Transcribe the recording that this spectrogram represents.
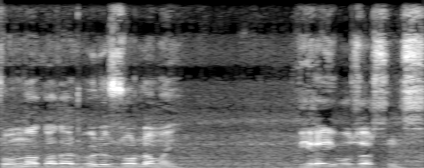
Sonuna kadar böyle zorlamayın. Birayı bozarsınız.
